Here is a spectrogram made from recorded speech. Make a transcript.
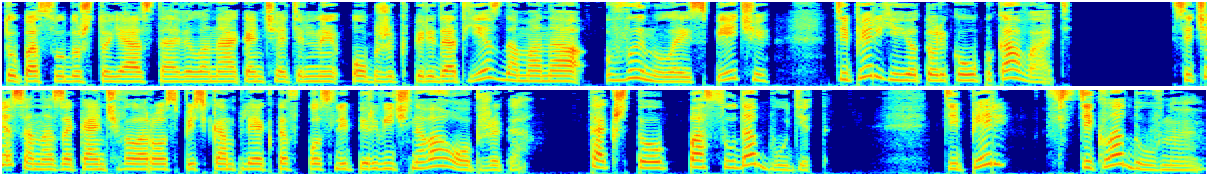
Ту посуду, что я оставила на окончательный обжиг перед отъездом, она вынула из печи, теперь ее только упаковать. Сейчас она заканчивала роспись комплектов после первичного обжига. Так что посуда будет. Теперь в стеклодувную.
